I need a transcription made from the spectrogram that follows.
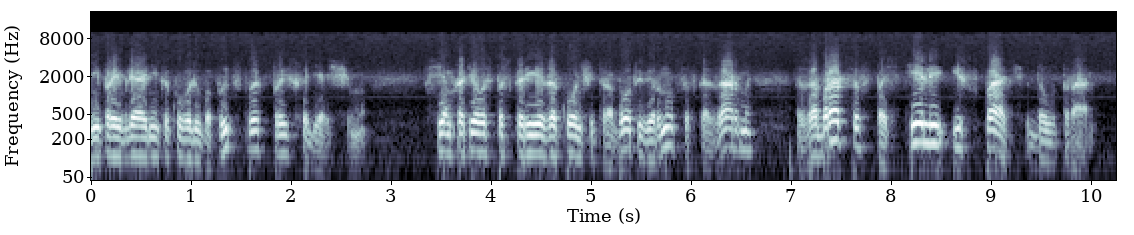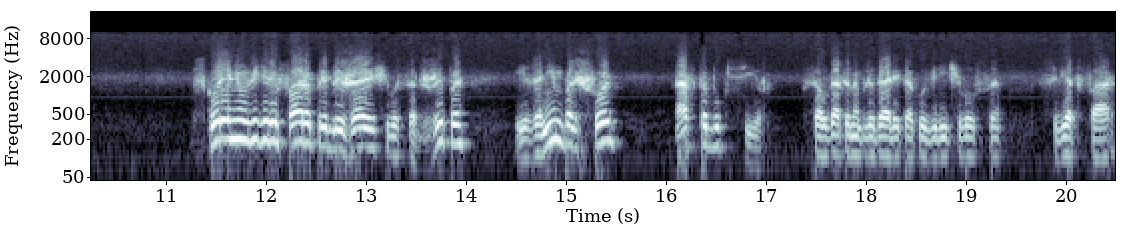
не проявляя никакого любопытства к происходящему. Всем хотелось поскорее закончить работу, вернуться в казармы, забраться в постели и спать до утра. Вскоре они увидели фары приближающегося джипа, и за ним большой автобуксир. Солдаты наблюдали, как увеличивался свет фар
